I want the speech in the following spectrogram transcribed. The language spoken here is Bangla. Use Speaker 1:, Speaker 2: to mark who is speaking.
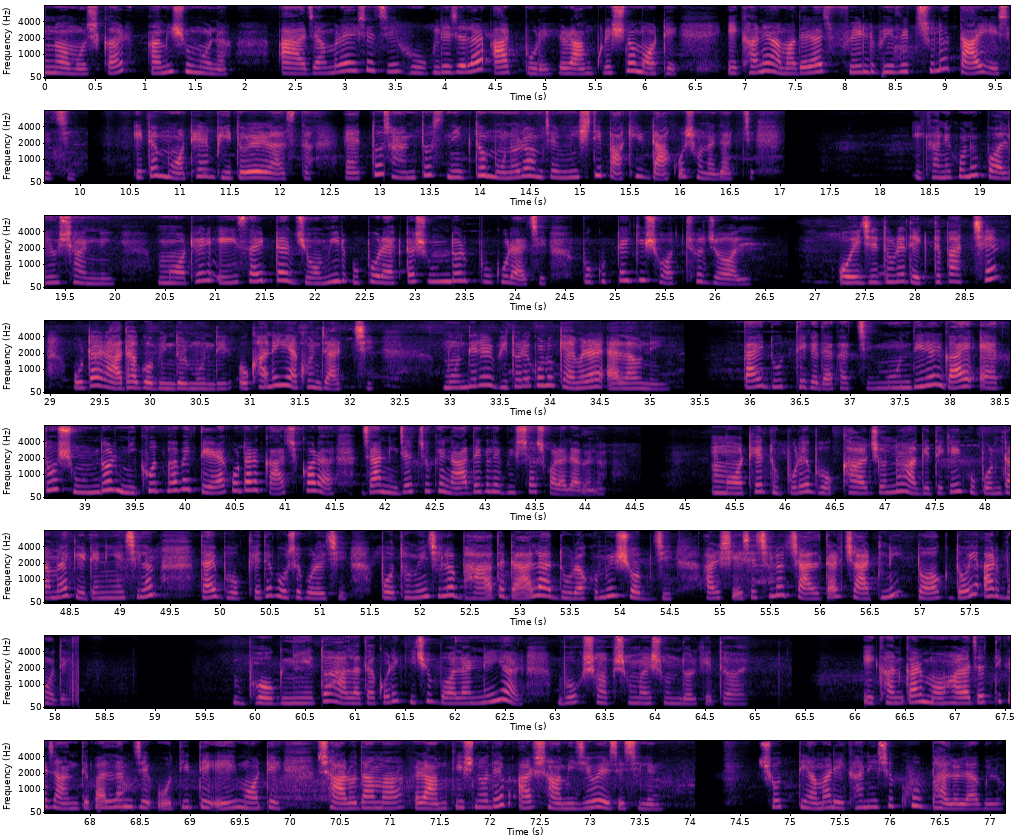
Speaker 1: নমস্কার, আমি সুমনা। আজ আমরা এসেছি হুগলি জেলার আটপুরে, রামকৃষ্ণ মঠে। এখানে আমাদের আজ ফিল্ড ভিজিট ছিল, তাই এসেছি। এটা মঠের ভিতরের রাস্তা। এত শান্ত, স্নিগ্ধ, মনোরম যে মিষ্টি পাখির ডাকও শোনা যাচ্ছে। এখানে কোনো পলিউশন নেই। মঠের এই সাইডটা জমির উপর একটা সুন্দর পুকুর আছে। পুকুরটায় কি স্বচ্ছ জল। ওই যে দূরে দেখতে পাচ্ছেন ওটা রাধা গোবিন্দর মন্দির, ওখানেই এখন যাচ্ছি। মন্দিরের ভিতরে কোনো ক্যামেরার অ্যালাউ নেই। তাই দূর থেকে দেখাচ্ছি। মন্দিরের গায়ে এত সুন্দর নিখুঁতভাবে টেরাকোটার কাজ করা, যা নিজের চোখে না দেখলে বিশ্বাস করা যাবে না। মঠে দুপুরে ভোগ খাওয়ার জন্য আগে থেকেই কুপনটা আমরা কেটে নিয়েছিলাম, তাই ভোগ খেতে বসে পড়েছি। প্রথমেই ছিল ভাত, ডাল আর দু রকমের সবজি, আর শেষে ছিল চালতার চাটনি, টক দই আর বোঁদে ভোগ নিয়ে তো আলাদা করে কিছু বলার নেই আর। ভোগ সব সময় সুন্দর খেতে হয়। এখানকার মহারাজার থেকে জানতে পারলাম যে অতীতে এই মঠে সারদা মা রামকৃষ্ণদেব আর স্বামীজিও এসেছিলেন। সত্যি আমার এখানে এসে খুব ভালো লাগল।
